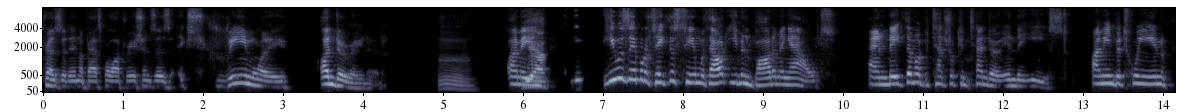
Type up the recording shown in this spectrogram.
president of basketball operations, is extremely underrated. Mm. I mean, Yeah. he, he was able to take this team without even bottoming out and make them a potential contender in the East. I mean, between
